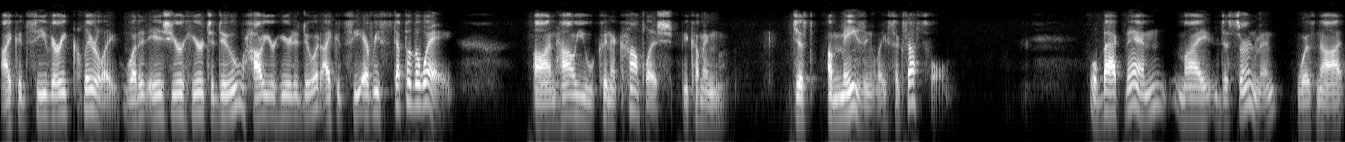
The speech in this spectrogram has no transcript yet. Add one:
I could see very clearly what it is you're here to do, how you're here to do it. I could see every step of the way on how you can accomplish becoming just amazingly successful. Well, back then, my discernment was not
